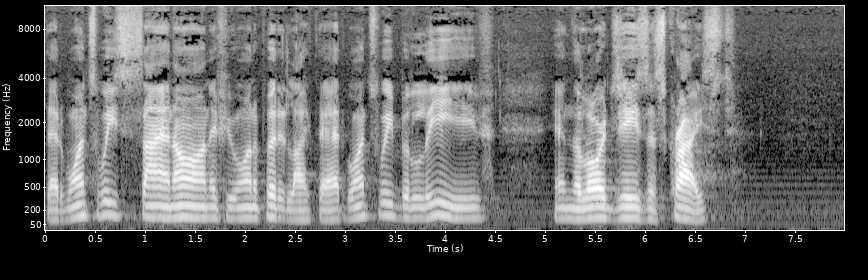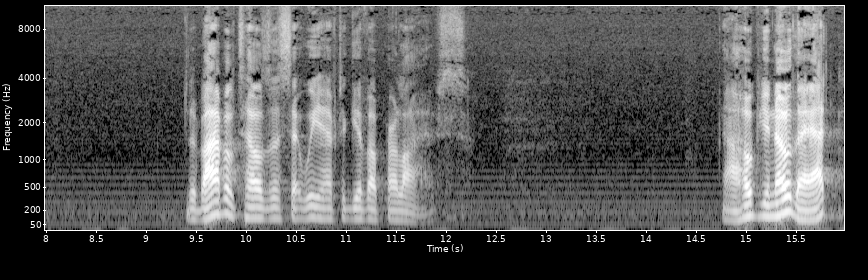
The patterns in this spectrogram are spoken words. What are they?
that once we sign on, if you want to put it like that, once we believe in the Lord Jesus Christ, the Bible tells us that we have to give up our lives. Now, I hope you know that.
